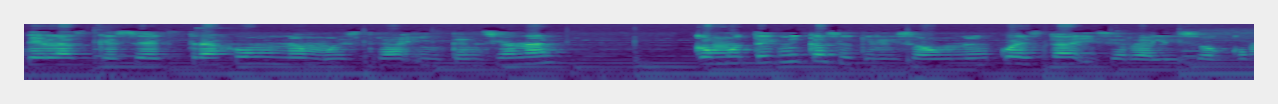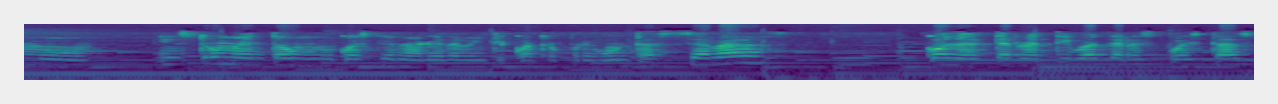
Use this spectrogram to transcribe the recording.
de las que se extrajo una muestra intencional. Como técnica se utilizó una encuesta y se realizó como instrumento un cuestionario de 24 preguntas cerradas, con alternativas de respuestas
